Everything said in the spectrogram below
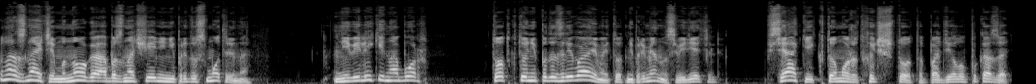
У нас, знаете, много обозначений не предусмотрено. Невеликий набор. Тот, кто не подозреваемый, тот непременно свидетель. Всякий, кто может хоть что-то по делу показать.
